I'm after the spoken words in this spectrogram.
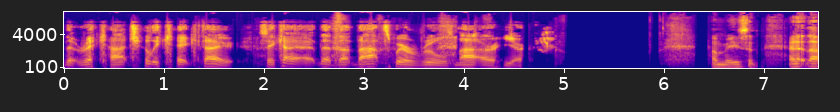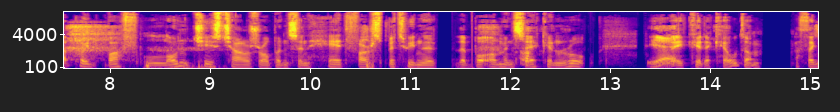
that Rick actually kicked out. So that, that that's where rules matter here. Amazing. And at that point, Buff launches Charles Robinson head first between the, the bottom and second rope. Yeah. he could have killed him. I think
